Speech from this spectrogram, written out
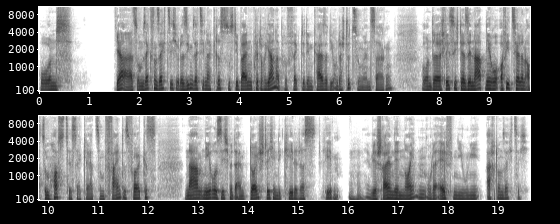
Und ja, als um 66 oder 67 nach Christus die beiden Prätorianerpräfekte dem Kaiser die Unterstützung entsagen und äh, schließlich der Senat Nero offiziell dann auch zum Hostis erklärt, zum Feind des Volkes, nahm Nero sich mit einem Dolchstich in die Kehle das Leben. Mhm. Wir schreiben den 9. oder 11. Juni 68.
